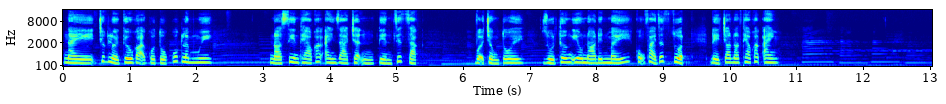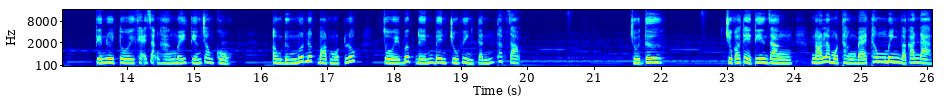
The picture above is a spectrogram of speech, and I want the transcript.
Này, trước lời kêu gọi của Tổ quốc Lâm Nguy, nó xin theo các anh ra trận tiền giết giặc. Vợ chồng tôi, dù thương yêu nó đến mấy, cũng phải rất ruột để cho nó theo các anh. Tiến nuôi tôi khẽ dặn háng mấy tiếng trong cổ. Ông đứng nuốt nước bọt một lúc rồi bước đến bên chú Huỳnh Tấn thấp giọng. Chú Tư, chú có thể tin rằng nó là một thằng bé thông minh và can đảm.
